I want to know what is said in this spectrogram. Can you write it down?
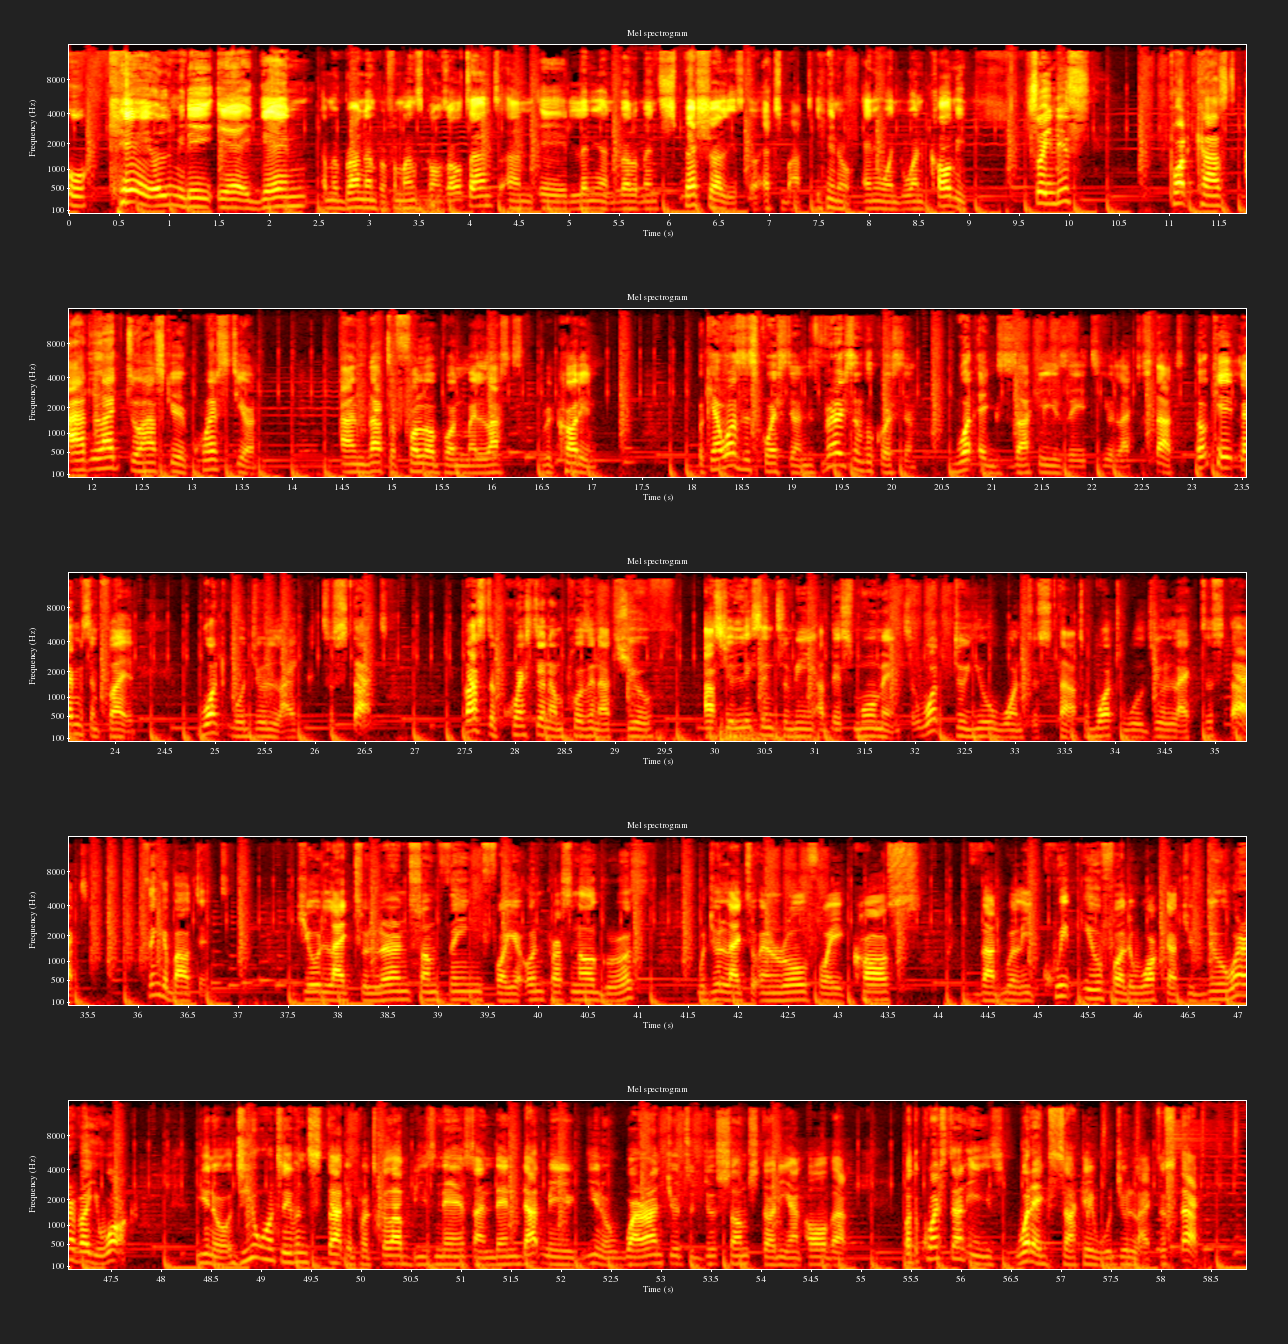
Okay, Olumide here again. I'm a brand and performance consultant and a learning and development specialist or expert, you know, anyone you want to call me. So, in this podcast, I'd like to ask you a question, and that's a follow up on my last recording. Okay, what's this question? It's very simple question. What exactly is it you'd like to start? Okay, let me simplify it. What would you like to start? That's the question I'm posing at you as you listen to me at this moment. What do you want to start? What would you like to start? Think about it. Would you like to learn something for your own personal growth? Would you like to enroll for a course that will equip you for the work that you do wherever you work? You know, do you want to even start a particular business and then that may, you know, warrant you to do some study and all that? But the question is, what exactly would you like to start?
